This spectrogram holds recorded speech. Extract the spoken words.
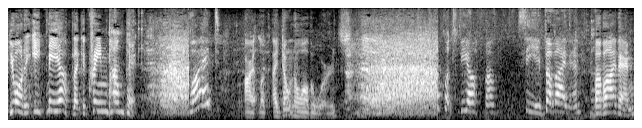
You want to eat me up like a cream pumpet. What? All right, look, I don't know all the words. I've got to be off. I'll see you. Bye bye then. Bye bye then.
